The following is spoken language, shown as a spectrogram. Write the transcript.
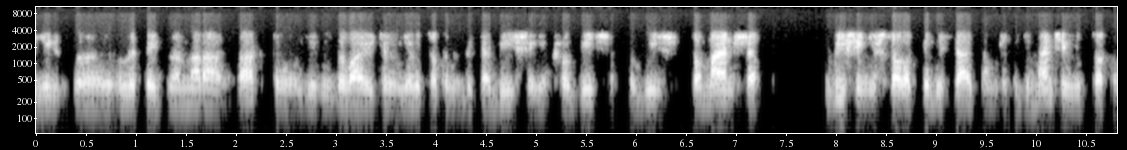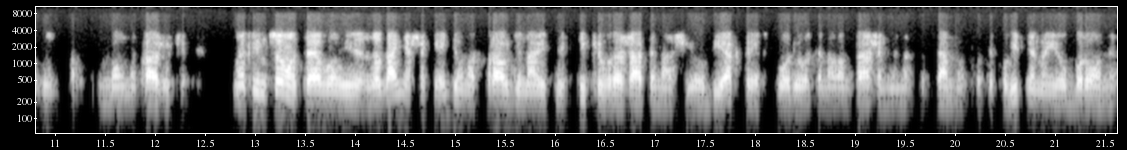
їх е, летить на, на раз, так, то їх збивають, е, є відсоток збиття більше, якщо більше, то більше, то менше, більше ніж 40-50, там вже тоді менший відсоток, ну, умовно кажучи. Ну і крім цього, це завдання шахедів насправді навіть не стільки вражати наші об'єкти, як створювати навантаження на систему протиповітряної оборони.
